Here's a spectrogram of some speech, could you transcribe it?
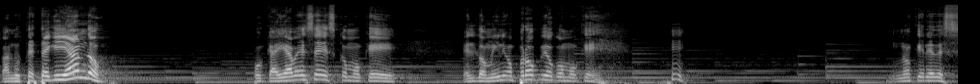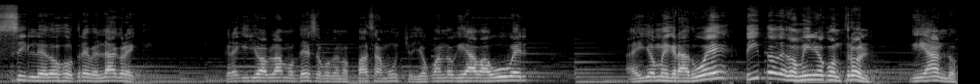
cuando usted esté guiando. Porque ahí a veces como que el dominio propio como que no quiere decirle dos o tres, ¿verdad, Greg? Greg y yo hablamos de eso porque nos pasa mucho. Yo cuando guiaba Uber, ahí yo me gradué, Tito, de dominio control, guiando.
